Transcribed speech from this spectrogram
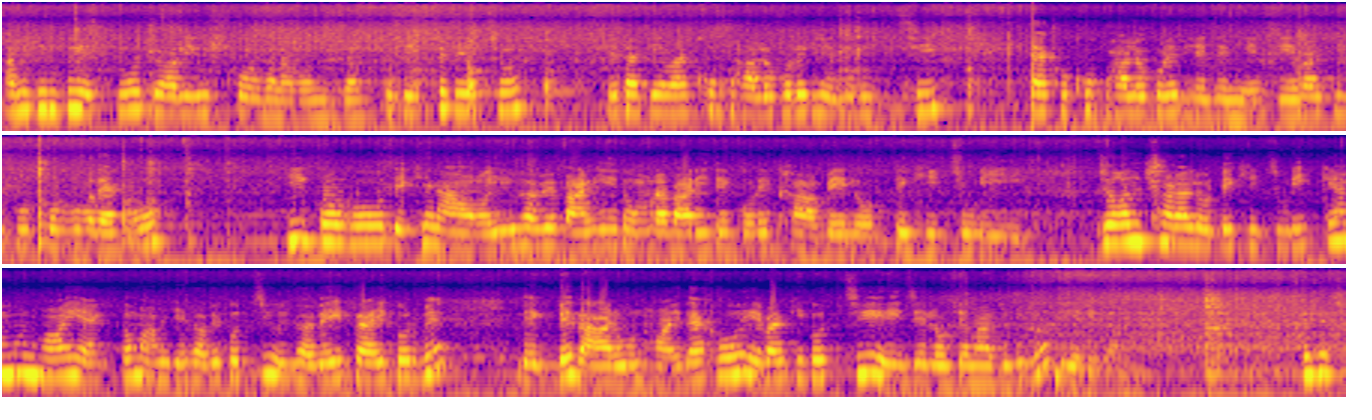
আমি কিন্তু একটুও জল ইউজ করব না বন্ধুরা। তো দেখতে পেয়েছ, এটাকে এবার খুব ভালো করে ভেজে নিচ্ছি। দেখো, খুব ভালো করে ভেজে নিয়েছি। এবার কী করব দেখো? কি করব দেখে নাও। এইভাবে বানিয়ে তোমরা বাড়িতে করে খাবে লোটে খিচুড়ি। জল ছড়া লোটে খিচুড়ি। কেমন হয় একদম আমি যেভাবে করছি, ওইভাবেই ট্রাই করবে। দেখবে দারুণ হয়। দেখো, এবার কি করছি? এই যে লোটে মাছগুলো দিয়ে দিলাম। দেখেছ?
